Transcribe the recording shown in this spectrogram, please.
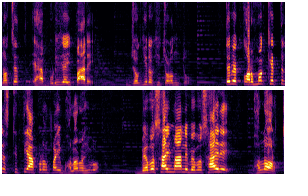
নচেত এ বুড়ি যাইপরে জগি রাখি চলতু তেমন কর্মক্ষেত্রে স্থিতি আপনার ভালো রহব ব্যবসায়ী মানে ব্যবসায় ଭଲ ଅର୍ଥ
